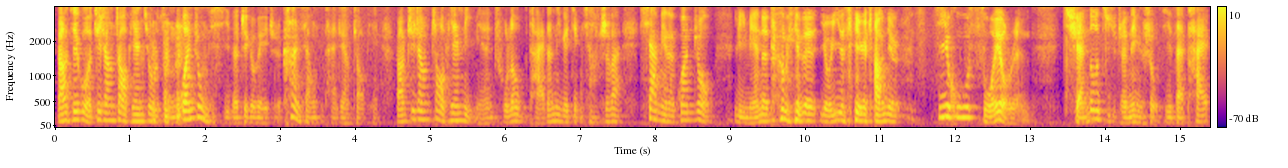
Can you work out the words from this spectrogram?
然后结果这张照片就是从观众席的这个位置看向舞台这张照片，然后这张照片里面除了舞台的那个景象之外，下面的观众里面的特别的有意思的一个场景，几乎所有人全都举着那个手机在拍，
